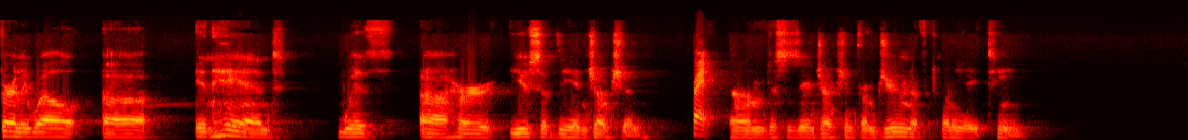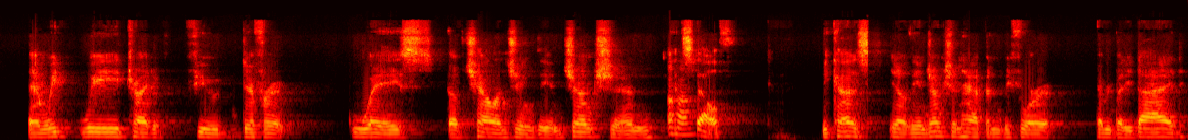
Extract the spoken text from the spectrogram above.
fairly well uh, in hand with uh, her use of the injunction. Right. Um, this is the injunction from June of 2018. And we, we tried a few different ways of challenging the injunction Uh-huh. itself because, you know, the injunction happened before everybody died.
